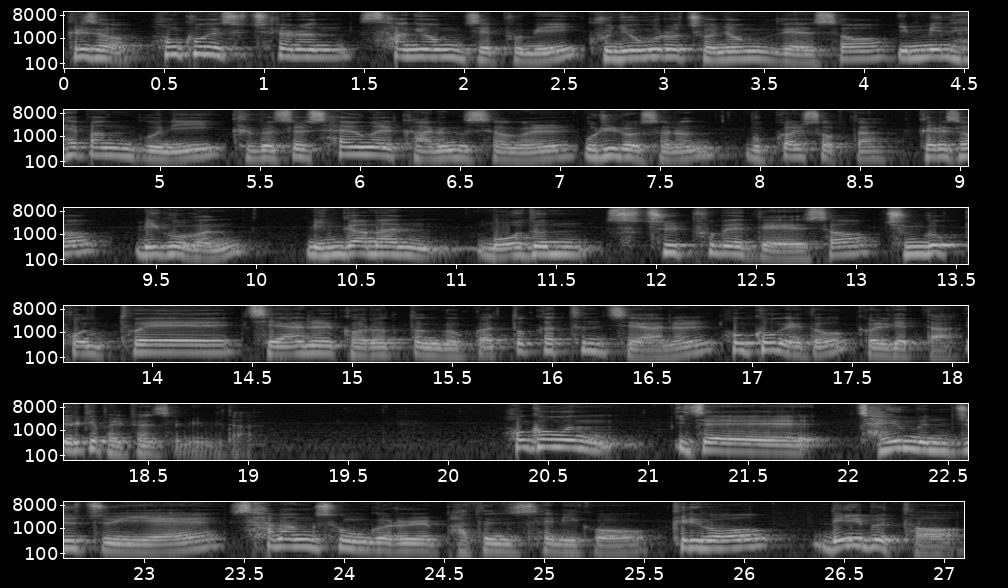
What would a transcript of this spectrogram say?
그래서 홍콩에 수출하는 상용 제품이 군용으로 전용돼서 인민해방군이 그것을 사용할 가능성을 우리로서는 묵과할 수 없다. 그래서 미국은 민감한 모든 수출품에 대해서 중국 본토에 제한을 걸었던 것과 똑같은 제한을 홍콩에도 걸겠다 이렇게 발표한 셈입니다. 홍콩은 이제 자유민주주의의 사망선고를 받은 셈이고 그리고 내일부터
